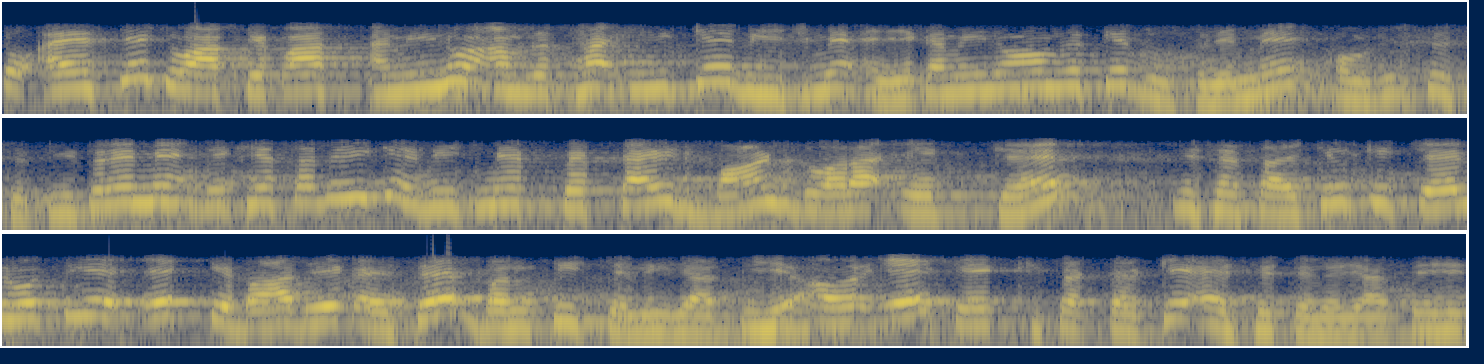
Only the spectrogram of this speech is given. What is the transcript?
तो ऐसे जो आपके पास अमीनो अम्ल था, इनके बीच में एक अमीनो अम्ल के दूसरे में और दूसरे से तीसरे में, देखिए, सभी के बीच में पेप्टाइड बांड द्वारा एक चैन जिसे साइकिल की चेन होती है, एक के बाद एक ऐसे बनती चली जाती है और एक एक खिसक करके ऐसे चले जाते हैं।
